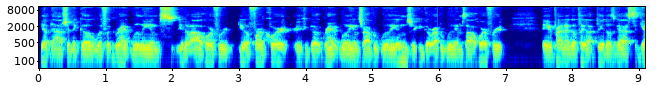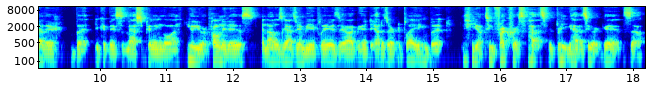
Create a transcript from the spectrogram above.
you have the option to go with a Grant Williams, you know, Al Horford, you know, front court, or you could go Grant Williams, Robert Williams, or you could go Robert Williams, Al Horford and you're probably not going to play like three of those guys together, but you could mix and match depending on who your opponent is. And all those guys are NBA players. They're all good. They all deserve to play, but you have two front court spots for three guys who are good. So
